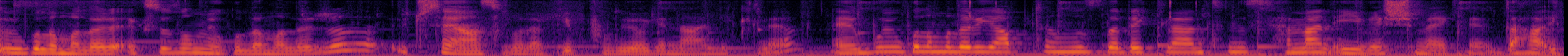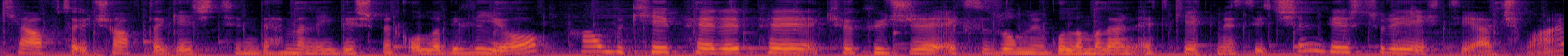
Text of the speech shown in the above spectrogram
uygulamaları, egzozom uygulamaları 3 seans olarak yapılıyor genellikle. E, bu uygulamaları yaptığımızda beklentiniz hemen iyileşmek, e, daha 2 hafta, 3 hafta geçtiğinde hemen iyileşmek olabiliyor. Halbuki PRP, kök hücre, egzozom uygulamaların etki etmesi için bir süreye ihtiyaç var.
